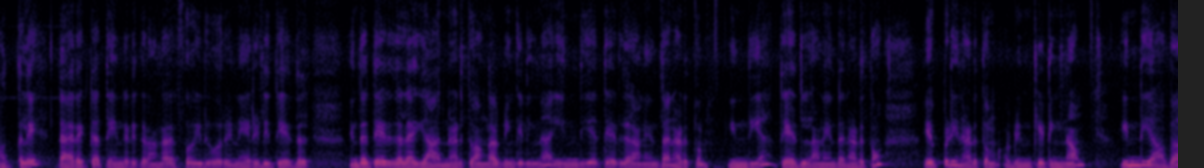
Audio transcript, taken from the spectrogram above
மக்களே டைரெக்டாக தேர்ந்தெடுக்கிறாங்க. ஸோ இது ஒரு நேரடி தேர்தல். இந்த தேர்தலை யார் நடத்துவாங்க அப்படின்னு கேட்டிங்கன்னா இந்திய தேர்தல் ஆணையம் தான் நடத்தும். இந்திய தேர்தல் ஆணையம் தான் நடத்தும். எப்படி நடத்தும் அப்படின்னு கேட்டிங்கன்னா இந்தியாவை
